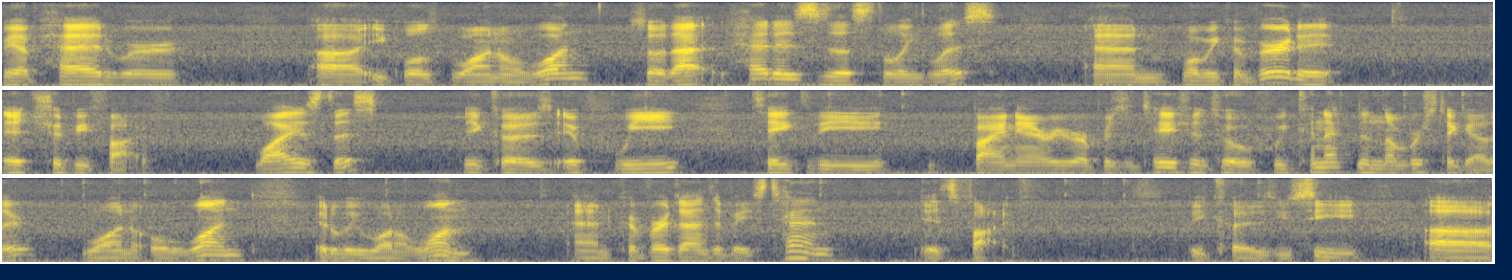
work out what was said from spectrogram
we have head where uh, equals 101 so that head is just the linked list. And when we convert it it should be 5 why is this? Because if we take the binary representation so if we connect the numbers together 101 it'll be 101 and convert that into base 10 it's 5 because you see uh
